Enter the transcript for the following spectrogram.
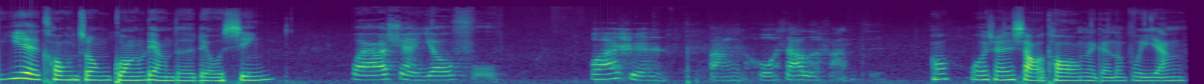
夜空中光亮的流星。我要选优福。我要选房火烧的房子。哦，我选小偷，每个人都不一样。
